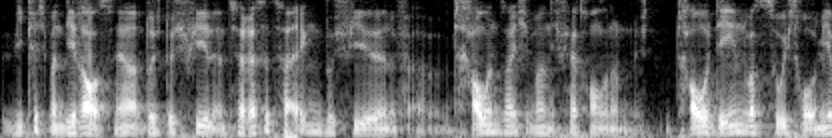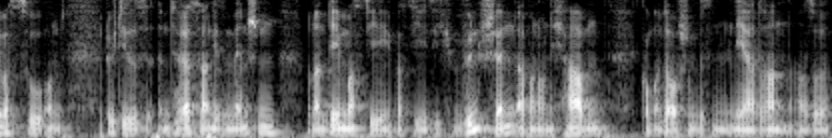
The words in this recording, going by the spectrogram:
wie kriegt man die raus? Ja, durch, durch viel Interesse zeigen, durch viel äh, Trauen, sage ich immer, nicht Vertrauen, sondern ich traue denen was zu, ich traue mir was zu und durch dieses Interesse an diesen Menschen und an dem, was die, was die sich wünschen, aber noch nicht haben, kommt man da auch schon ein bisschen näher dran. Also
